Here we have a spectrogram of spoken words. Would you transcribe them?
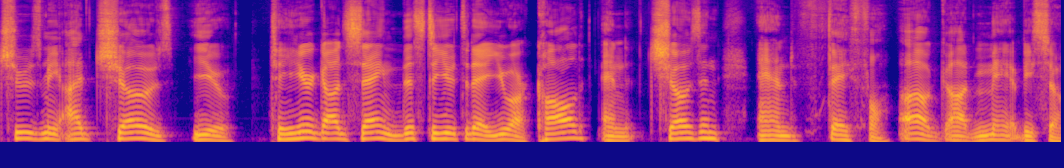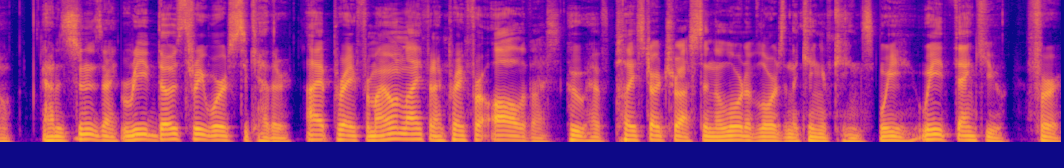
choose me, I chose you. To hear God saying this to you today, you are called and chosen and faithful. Oh God, may it be so. And as soon as I read those three words together, I pray for my own life and I pray for all of us who have placed our trust in the Lord of Lords and the King of Kings. We, we thank you for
